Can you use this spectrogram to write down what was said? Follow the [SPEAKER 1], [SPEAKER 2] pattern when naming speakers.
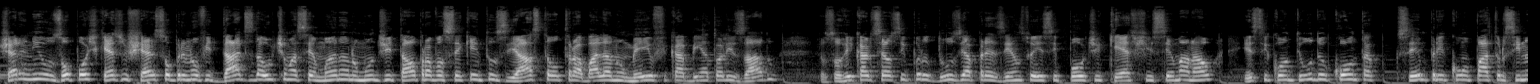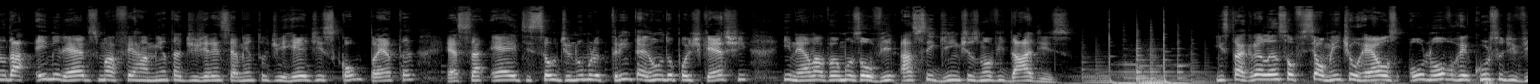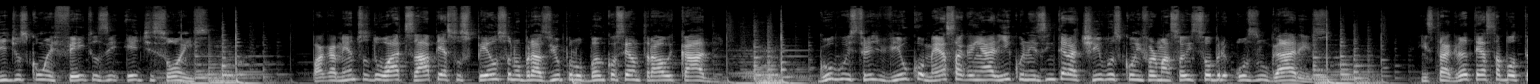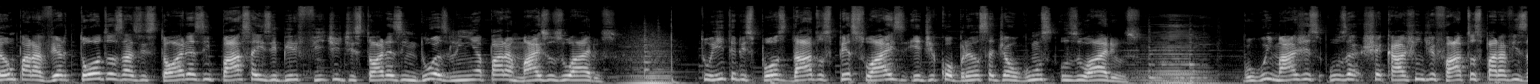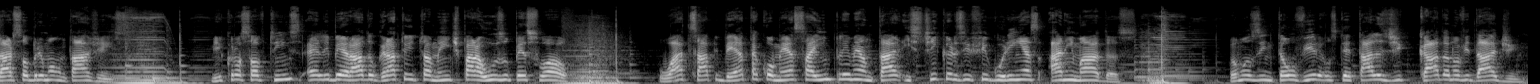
[SPEAKER 1] Share News, ou podcast do Share sobre novidades da última semana no mundo digital para você que é entusiasta ou trabalha no meio ficar bem atualizado. Eu sou Ricardo Celso e produzo e apresento esse podcast semanal. Esse conteúdo conta sempre com o patrocínio da Emilabs, uma ferramenta de gerenciamento de redes completa. Essa é a edição de número 31 do podcast e nela vamos ouvir as seguintes novidades. Instagram lança oficialmente o Reels, o novo recurso de vídeos com efeitos e edições. Pagamentos do WhatsApp é suspenso no Brasil pelo Banco Central e CAD. Google Street View começa a ganhar ícones interativos com informações sobre os lugares. Instagram testa botão para ver todas as histórias e passa a exibir feed de histórias em duas linhas para mais usuários. Twitter expôs dados pessoais e de cobrança de alguns usuários. Google Imagens usa checagem de fatos para avisar sobre montagens. Microsoft Teams é liberado gratuitamente para uso pessoal o WhatsApp Beta começa a implementar stickers e figurinhas animadas. Vamos então ouvir os detalhes de cada novidade.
